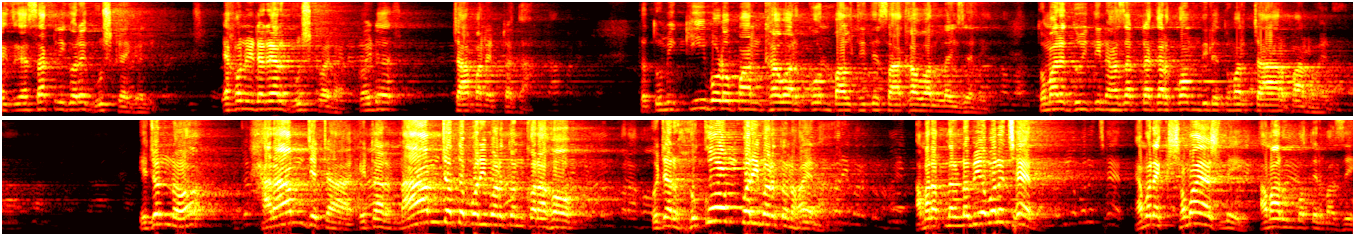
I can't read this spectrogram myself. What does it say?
এক জায়গায় চাকরি করে ঘুষ খায় গেল এখন এটারে আর ঘুষ খায় না, কয়টা? চা পানের টাকা। তা তুমি কি বড় পান খাওয়ার, কোন বালতিতে চা খাওয়ার লাই জানে? তোমার দুই, তিন হাজার টাকার কম দিলে তোমার চা আর পান হয় না। এজন্য হারাম যেটা, এটার নাম যত পরিবর্তন করা হোক, ওইটার হুকুম পরিবর্তন হয় না। আমার আপনার নবীও বলেছেন, এমন এক সময় আসবে আমার উম্মতের মাঝে,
